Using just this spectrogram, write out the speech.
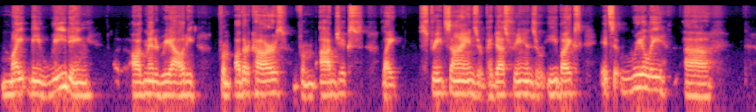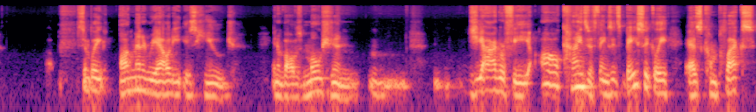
might be reading augmented reality from other cars, from objects like street signs or pedestrians or e-bikes. It's really uh, simply, augmented reality is huge. It involves motion, geography, all kinds of things. It's basically as complex,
